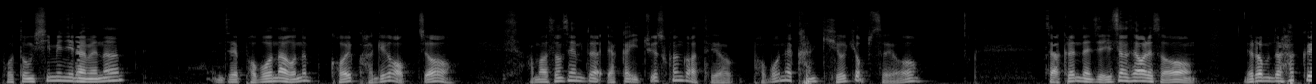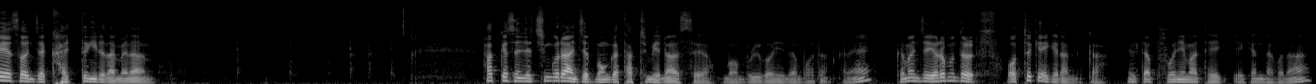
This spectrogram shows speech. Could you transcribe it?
보통 시민이라면은 이제 법원하고는 거의 관계가 없죠. 아마 선생님도 약간 이쪽에 속한 것 같아요. 법원에 간 기억이 없어요. 자, 그런데 이제 일상생활에서 여러분들 학교에서 이제 갈등이 일어나면은 학교에서 이제 친구랑 이제 뭔가 다툼이 일어났어요. 뭐 물건이든 뭐든 간에. 그러면 이제 여러분들 어떻게 해결합니까? 일단 부모님한테 얘기한다거나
